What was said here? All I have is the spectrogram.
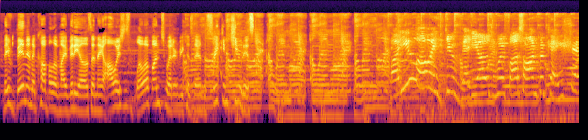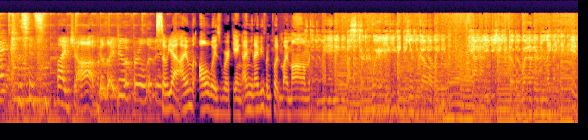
They've been in a couple of my videos and they always just blow up on Twitter because they're the freaking cutest. Why do you always do videos with us on vacation? Because it's my job because I do it for a living. So yeah, I'm always working. I mean, I've even put my mom. You're going? Have you checked the weather lately? It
